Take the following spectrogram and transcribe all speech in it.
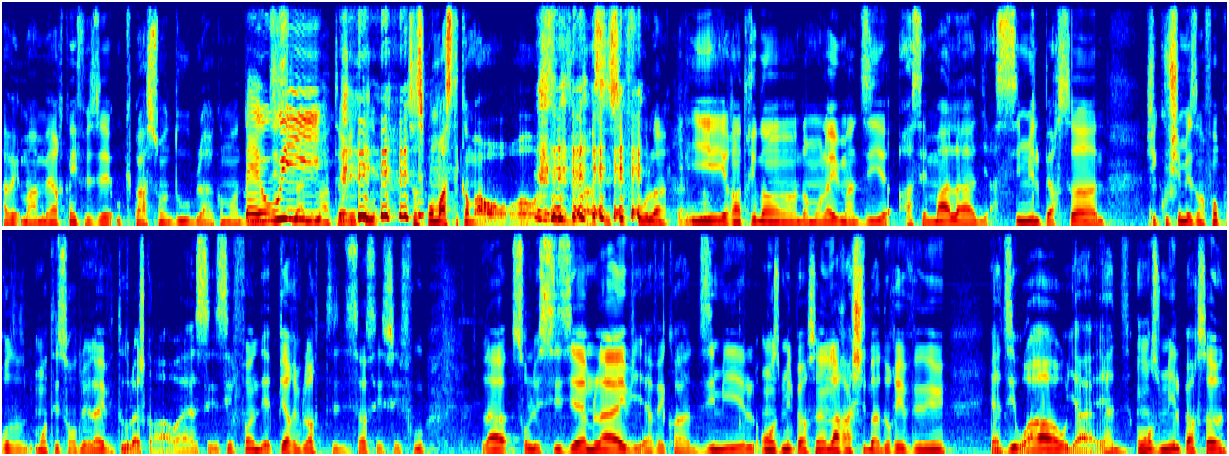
avec ma mère quand il faisait Occupation Double, là, comme en Ben 2010, oui! l'animateur et tout. ça, pour moi, c'était comme, oh, oh, c'est c'est- c'est fou, là. Il est rentré dans, dans mon live, il m'a dit, ah, c'est malade, il y a 6000 personnes. J'ai couché mes enfants pour monter sur le live et tout. Là, je suis comme, ah ouais, c'est fun. Pierre Rivlard te dit ça, c'est c'est fou. Là, sur le sixième live, il y avait quoi, 10 000, 11 000 personnes. Là, Rachid Badouri est venu. Il a dit, waouh, il y a, il y a 11 000 personnes.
